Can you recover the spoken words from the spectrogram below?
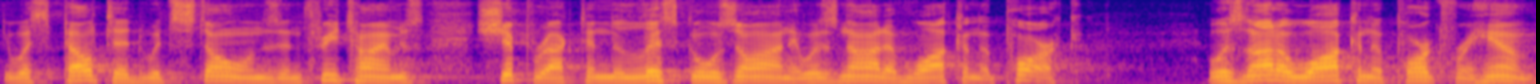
he was pelted with stones, and three times shipwrecked, and the list goes on. It was not a walk in the park. It was not a walk in the park for him.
